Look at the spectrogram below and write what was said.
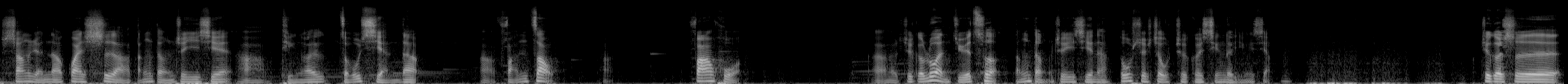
商人啊、怪事啊等等这一些啊，铤而走险的啊，烦躁啊、发火啊，这个乱决策等等这一些呢，都是受这颗星的影响。这个是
